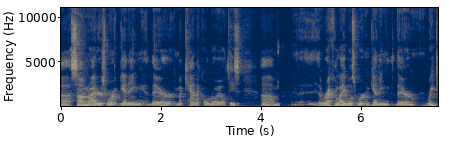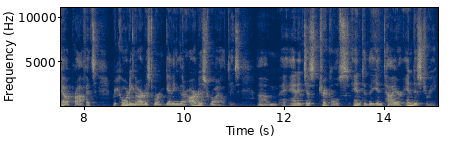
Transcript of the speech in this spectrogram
Uh, songwriters weren't getting their mechanical royalties. Um, the record labels weren't getting their retail profits. Recording artists weren't getting their artist royalties um, and it just trickles into the entire industry.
